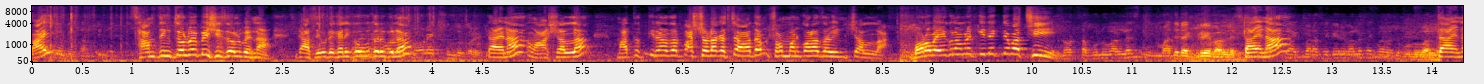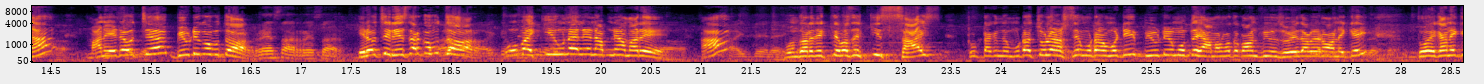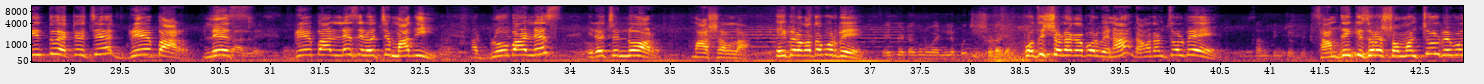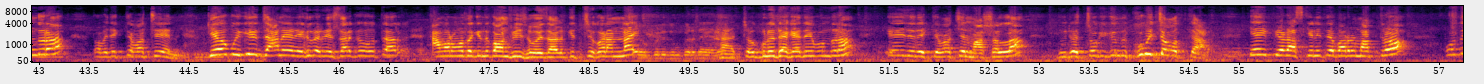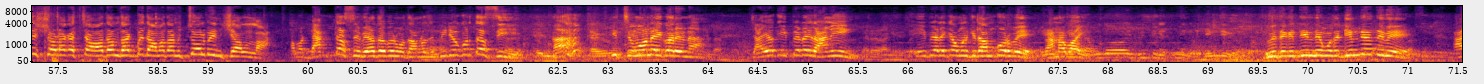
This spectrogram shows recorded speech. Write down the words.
ভাই সামথিং চলবে বেশি চলবে না। গাছে উঠে খালি কবুতরগুলো। তাই না? মাশাল্লাহ মাত্র তিন হাজার পাঁচশো টাকা চাওয়া দাম সম্মান করা যাবে ইনশাল্লাহ বড় ভাই এগুলো আমরা কি দেখতে পাচ্ছি? তাই না? তাই না? মানে এটা হচ্ছে বিউটি কবুতর। এটা হচ্ছে রেসার কবুতর। ও ভাই কি উনাইলেন আপনি আমারে? হ্যাঁ বন্ধুরা দেখতে পাচ্ছেন কি সাইজ টুকটা কিন্তু মোটা চলে আসছে মোটামুটি বিউটির মধ্যে আমার মতো কনফিউজ হয়ে যাবে না অনেকেই। তো এখানে কিন্তু একটা হচ্ছে grey barless grey barless এটা হচ্ছে মাদি। আর ব্লো বার লেস এটা হচ্ছে নর মার্শাল্লাহ এই বেলা কত পড়বে? এই পেটা কোনো বানিলে পঁচিশশো টাকা। পঁচিশশো টাকা পড়বে না? দামাদাম চলবে? সামথিং চলবে। সামথিং কিছুর সম্মান চলবে বন্ধুরা। তবে দেখতে পাচ্ছেন কেউ কি জানেন এগুলো রেসার কেউ তার আমার মতো কিন্তু কনফিউজ হয়ে যাবে কিচ্ছু করার নাই। হ্যাঁ চোখগুলো দেখাই দেয় বন্ধুরা। এই যে দেখতে পাচ্ছেন মার্শাল্লাহ দুইটার চোখই কিন্তু খুবই চমৎকার। এই পেয়ার আজকে নিতে পারবেন মাত্র পঁচিশশো টাকার চাওয়া দাম থাকবে দামা দামি চলবে ইনশাল্লাহ আমার ডাক্তার আছে বেদবের মতো আমরা যে ভিডিও করতে আসছি হ্যাঁ? কিচ্ছু মনে করে না। যাই হোক এই পেয়ারে রানিং। এই পেয়ারে কেমন কি দাম করবে রানা ভাই? দুই থেকে তিন দিনের মধ্যে ডিম দিয়ে দিবে?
